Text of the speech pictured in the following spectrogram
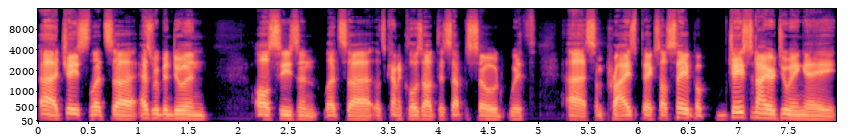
Uh, Jace, let's uh, as we've been doing all season, let's uh, let's kind of close out this episode with uh, some prize picks. I'll say, but Jason and I are doing a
